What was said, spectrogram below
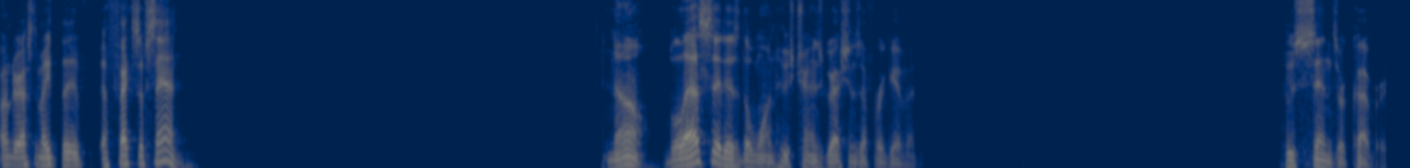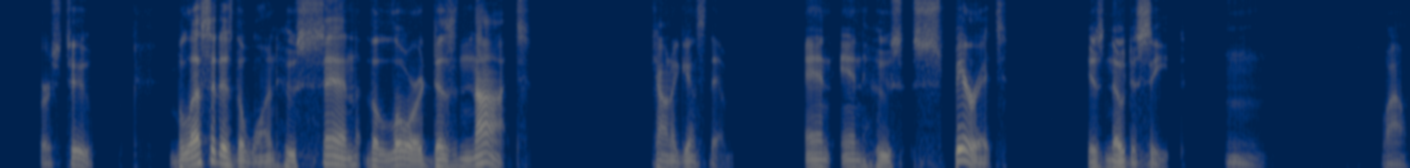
underestimate the effects of sin. No, blessed is the one whose transgressions are forgiven. whose sins are covered. Verse 2 Blessed is the one whose sin the Lord does not count against them, and in whose spirit is no deceit. Mm. Wow.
